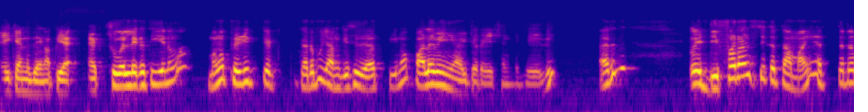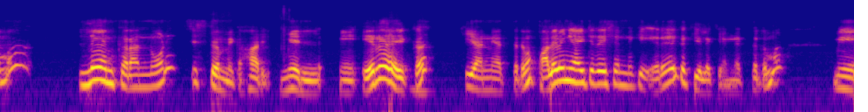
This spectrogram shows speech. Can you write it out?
ඒකැන දැන් අපි ඇක්ුවල් එක තියෙනවා. මම ප්‍රඩික්ට් කරපු යම්කිසි දෙයක් තියන පලවෙනි අයිටරේෂන් එකේදී. ඇරද ඔය ඩිෆරන්ස් එක තමයි ඇත්තටම ලර්න් කරන්න ඕනි සිිස්ටම් එක. හරි. මෙල් මේ එර එක කියන්න ඇත්තටම පලවෙනි අයිටරේෂන් එක එර එක කියල කියන්න ඇත්තටම මේ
